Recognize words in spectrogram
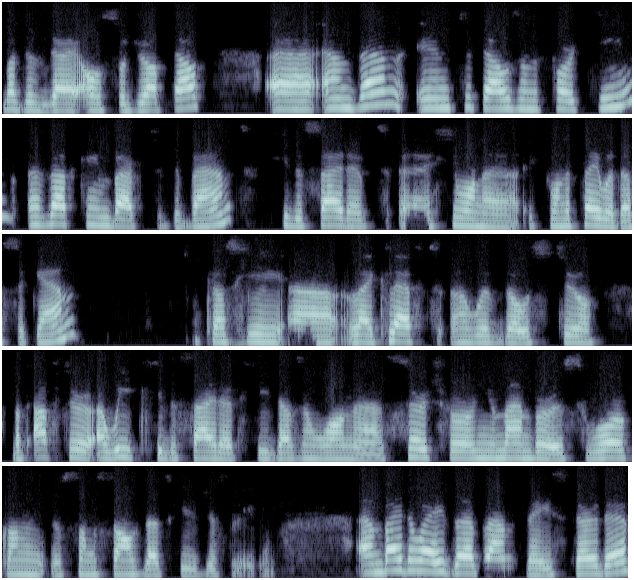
but this guy also dropped out. Uh, and then in 2014, uh, that came back to the band. He decided uh, he wanna he wanna play with us again because he uh, like left uh, with those two. But after a week, he decided he doesn't want to search for new members, work on some songs that he's just leaving. And by the Mm. way, the band they started,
